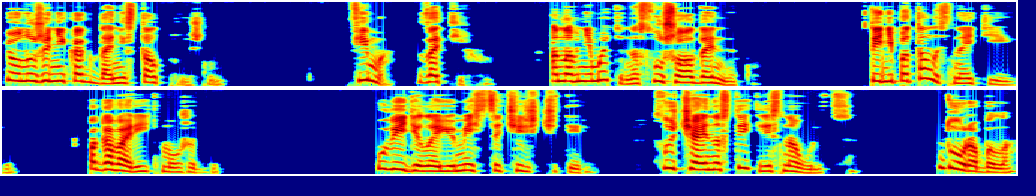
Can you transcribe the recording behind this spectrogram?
и он уже никогда не стал прежним. Фима затихла. Она внимательно слушала Дайнеку. Ты не пыталась найти ее? Поговорить, может быть. Увидела ее месяца через четыре. Случайно встретились на улице. Дура была.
